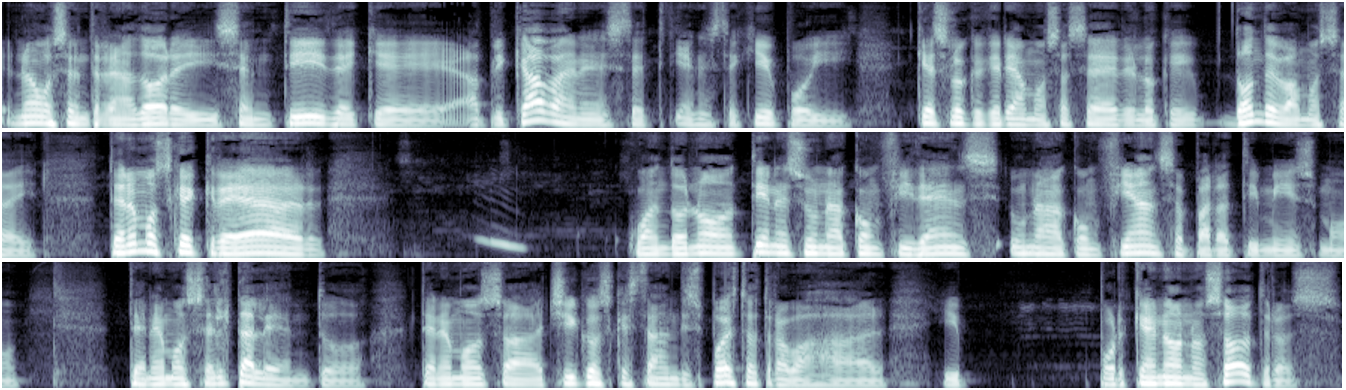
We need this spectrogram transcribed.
nuevos entrenadores y sentí de que aplicaba en este, en este equipo y qué es lo que queríamos hacer y lo que, dónde vamos a ir. Tenemos que crear cuando no tienes una, una confianza para ti mismo. Tenemos el talento, tenemos a chicos que están dispuestos a trabajar y ¿Por qué no nosotros?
